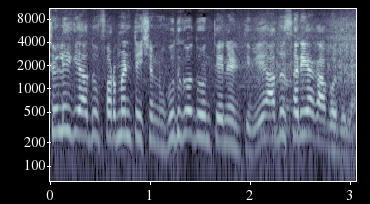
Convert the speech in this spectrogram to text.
ಚಳಿಗೆ ಅದು ಫರ್ಮೆಂಟೇಷನ್ ಹುದುಗೋದು ಅಂತ ಏನು ಹೇಳ್ತೀವಿ, ಅದು ಸರಿಯಾಗಿ ಆಗೋದಿಲ್ಲ.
